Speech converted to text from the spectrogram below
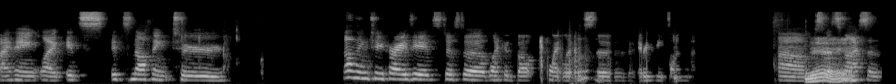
I think like it's it's nothing too nothing too crazy. It's just a like a dot point list of everything on it. Um, yeah, so it's yeah. nice and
